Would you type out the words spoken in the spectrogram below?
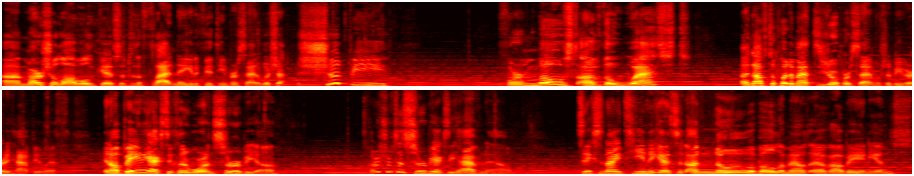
uh, martial law will get us to the flat negative 15%, which should be, for most of the West, enough to put them at 0%, which I'd be very happy with. And Albania actually declared war on Serbia. How troops does Serbia actually have now? 619 against an unknowable amount of Albanians.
